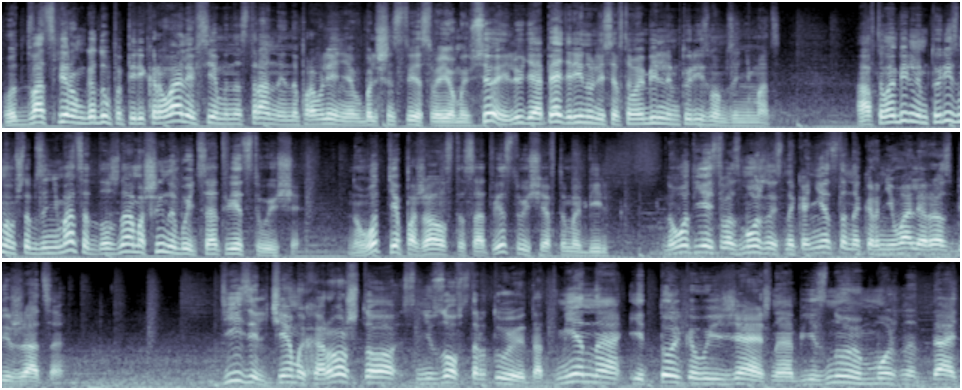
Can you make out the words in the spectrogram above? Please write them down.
Вот в 2021 году поперекрывали всем иностранные направления в большинстве своем, и все, и люди опять ринулись автомобильным туризмом заниматься. А автомобильным туризмом, чтобы заниматься, должна машина быть соответствующая. Ну вот тебе, пожалуйста, соответствующий автомобиль. Ну вот есть возможность наконец-то на карнивале разбежаться. Дизель чем и хорош, что снизов стартует отменно, и только выезжаешь на объездную, можно дать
